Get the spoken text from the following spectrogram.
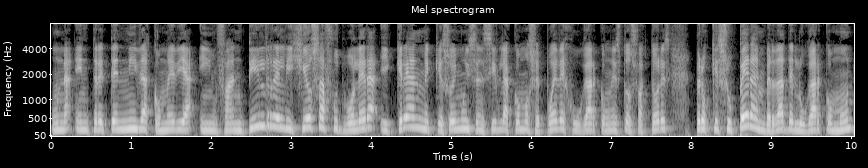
una entretenida comedia infantil, religiosa, futbolera y créanme que soy muy sensible a cómo se puede jugar con estos factores, pero que supera en verdad el lugar común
